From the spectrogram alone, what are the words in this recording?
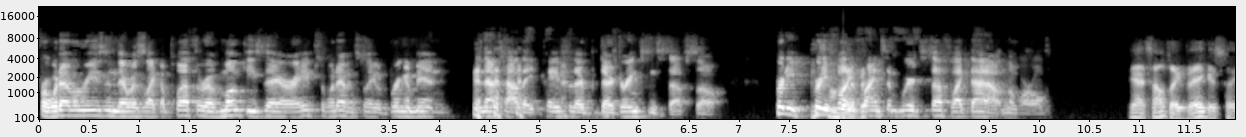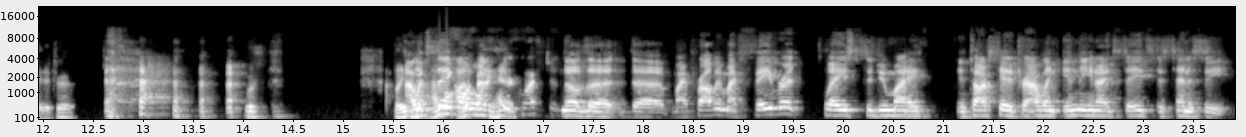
for whatever reason there was like a plethora of monkeys there or apes or whatever, so they would bring them in, and that's how they pay for their their drinks and stuff. So pretty pretty fun like to find some weird stuff like that out in the world. Yeah, it sounds like Vegas, to tell you the truth. But I would say going back to your question though, the the my probably my favorite place to do my intoxicated traveling in the United States is Tennessee.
